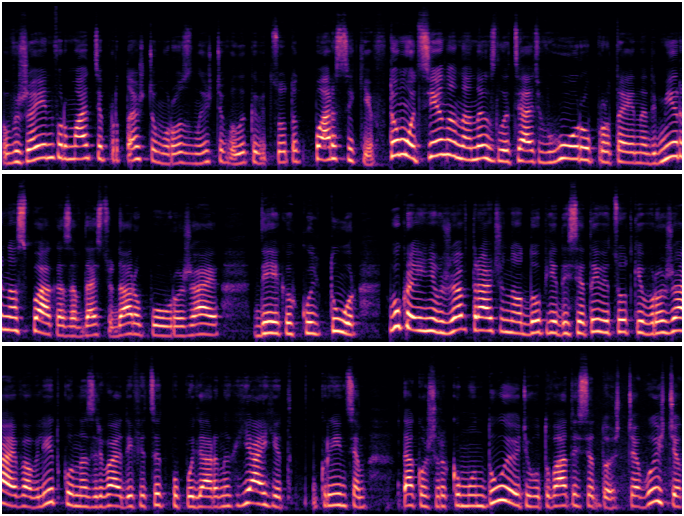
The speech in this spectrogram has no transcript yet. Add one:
вже інформація про те, що мороз знищив великий відсоток персиків. Тому ціни на них злетять вгору. Проте і надмірна спека завдасть удару по урожаю деяких культур. В Україні вже втрачено до 50% врожаїв, а влітку назріває дефіцит популярних ягід. Українцям також рекомендують готуватися до ще вищих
